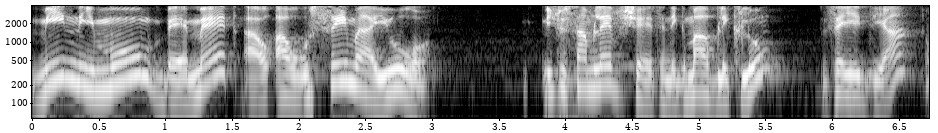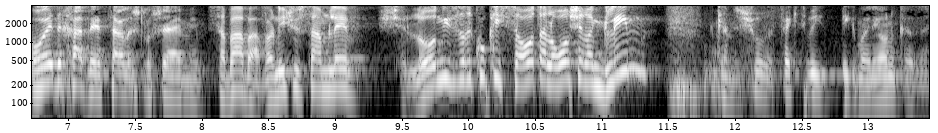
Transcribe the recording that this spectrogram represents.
מינימום באמת הרוסים מהיורו. מישהו שם לב שזה נגמר בלי כלום? זה ידיעה? אוהד אחד נעצר לשלושה ימים. סבבה, אבל מישהו שם לב שלא נזרקו כיסאות על ראש של אנגלים? גם זה שוב אפקט פיגמליון כזה.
